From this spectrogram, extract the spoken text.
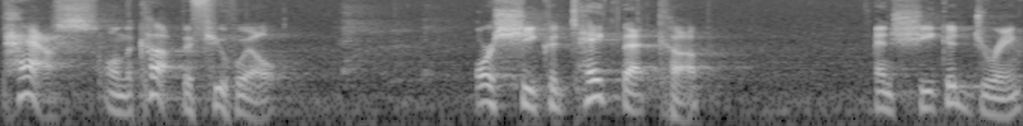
pass on the cup, if you will. Or she could take that cup and she could drink,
